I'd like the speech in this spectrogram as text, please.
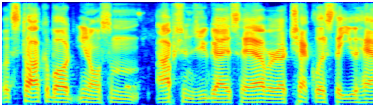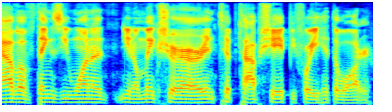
let's talk about you know some options you guys have or a checklist that you have of things you want to you know make sure are in tip top shape before you hit the water.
